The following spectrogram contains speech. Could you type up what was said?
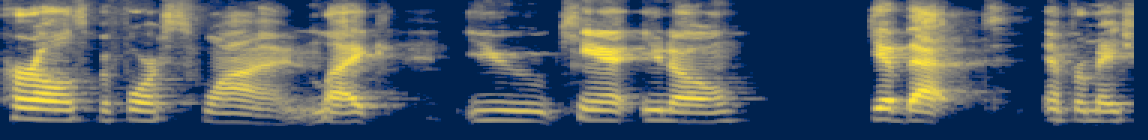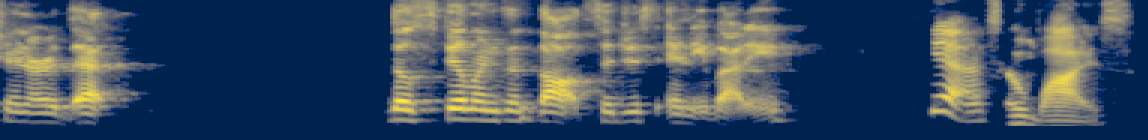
pearls before swine. Like you can't, you know, give that information or that those feelings and thoughts to just anybody. Yeah. So wise.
